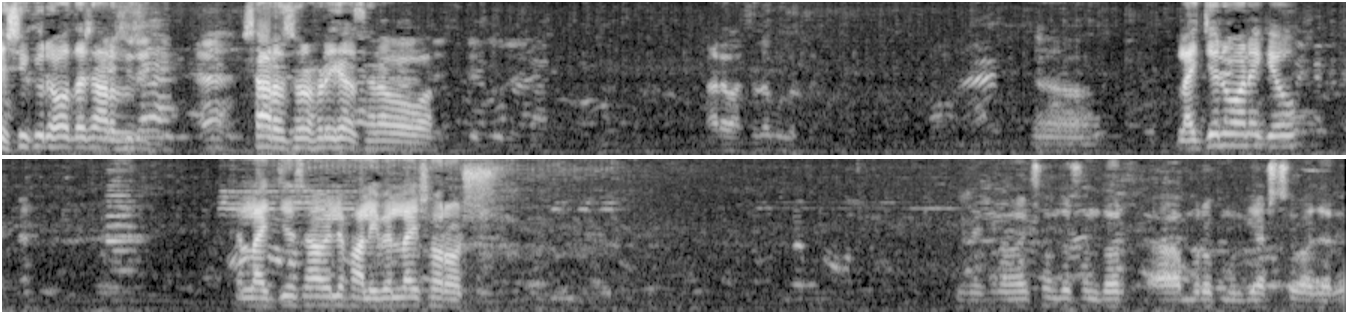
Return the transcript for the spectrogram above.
দেশি করে হতো হ্যাঁ। সাড়ে ছড়ি আছে না বাবা? লাইজে নো মানে কেউ? লাইজে চা হইলে ফালি বেল্লাই সরস। অনেক সুন্দর সুন্দর মোরগ মুরগি আসছে বাজারে।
